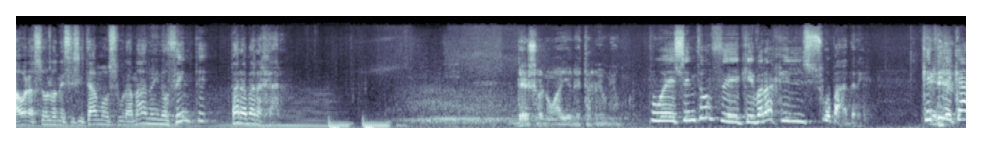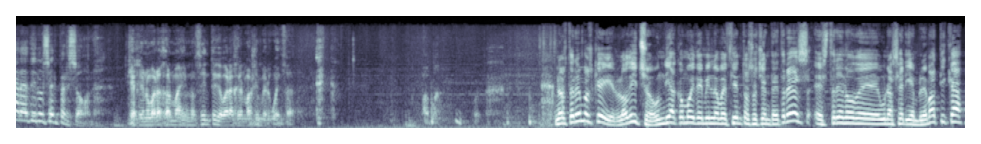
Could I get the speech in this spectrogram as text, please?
ahora solo necesitamos una mano inocente para barajar. De eso no hay en esta reunión. Pues entonces que baraje el suo padre, que tiene cara de no ser persona. Ya que no baraja el más inocente, que baraja el más sinvergüenza. Nos tenemos que ir, lo dicho, un día como hoy de 1983, estreno de una serie emblemática,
